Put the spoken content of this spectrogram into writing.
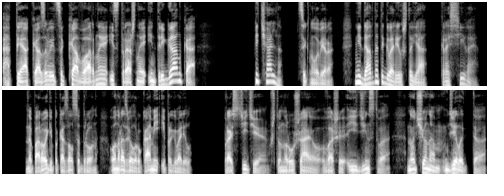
«А ты, оказывается, коварная и страшная интриганка!» «Печально», — цыкнула Вера. «Недавно ты говорил, что я красивая». На пороге показался дрон. Он развел руками и проговорил. «Простите, что нарушаю ваше единство, но что нам делать-то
